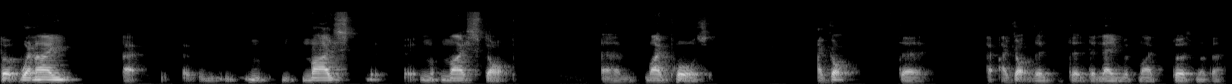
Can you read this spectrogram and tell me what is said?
But when I uh, my my stop, um, my pause, I got the I got the, the the name of my birth mother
